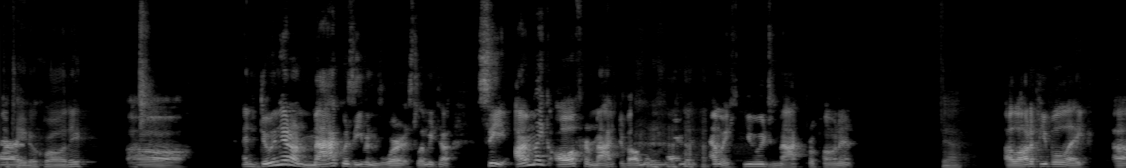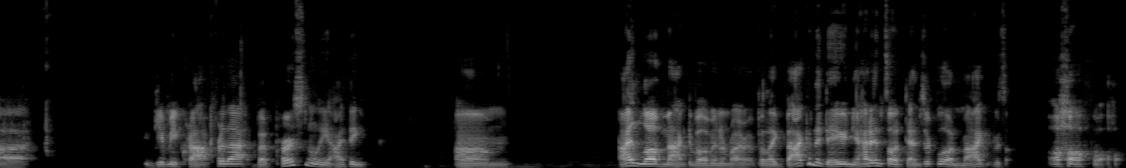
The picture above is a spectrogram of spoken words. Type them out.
Yeah. potato quality. Oh. And doing it on Mac was even worse. Let me tell. See, I'm like all for Mac development. I'm a huge Mac proponent. Yeah. A lot of people like uh, give me crap for that, but personally, I think um, I love Mac development environment. But like back in the day when you had to install TensorFlow on Mac, it was awful.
